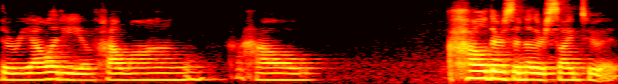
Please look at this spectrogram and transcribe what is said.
the reality of how long, how, how there's another side to it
